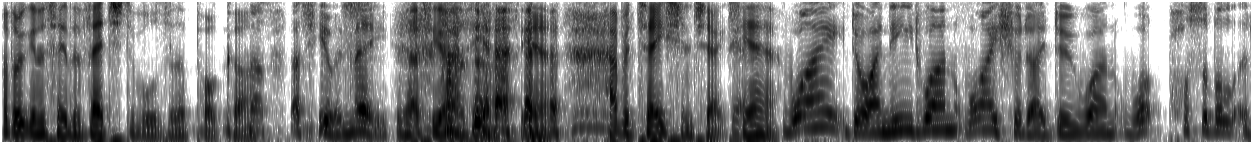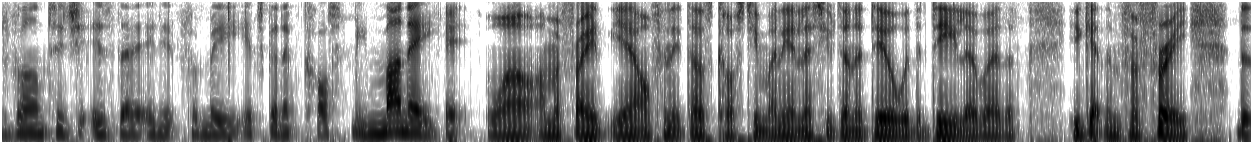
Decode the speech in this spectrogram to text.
I thought you were going to say the vegetables of the podcast. No, that's you and me. That's, yeah, that's us. Yeah. Habitation checks. Yeah. Why do I need one? Why should I do one? What possible advantage is there in it for me? It's going to cost me money. It, well, I'm afraid, yeah, often it does cost you money unless you've done a deal with the dealer where the, you get them for free. The,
